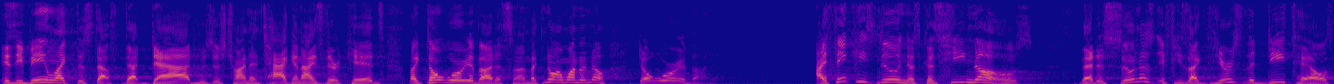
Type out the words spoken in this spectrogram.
Is he being like this that, that dad who's just trying to antagonize their kids? Like, don't worry about it, son. Like, no, I want to know. Don't worry about it. I think he's doing this because he knows that as soon as, if he's like, here's the details,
